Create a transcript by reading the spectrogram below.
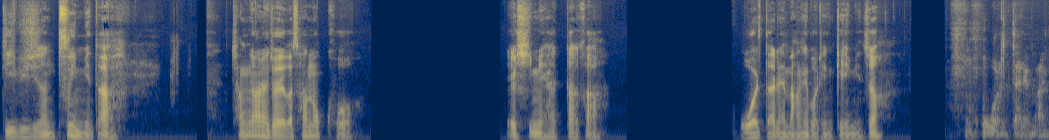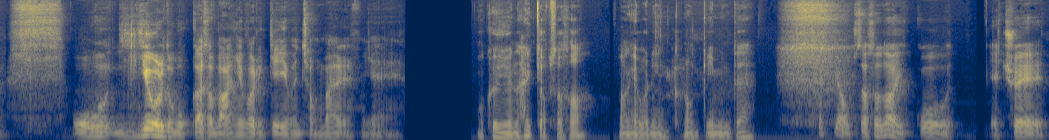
디비전 2입니다. 작년에 저희가 사놓고 열심히 했다가 5월달에 망해버린 게임이죠. 5월달에 망. 오 2개월도 못 가서 망해버린 게임은 정말 예. 뭐 그 이유는 할 게 없어서 망해버린 그런 게임인데 할 게 없어서도 있고 애초에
